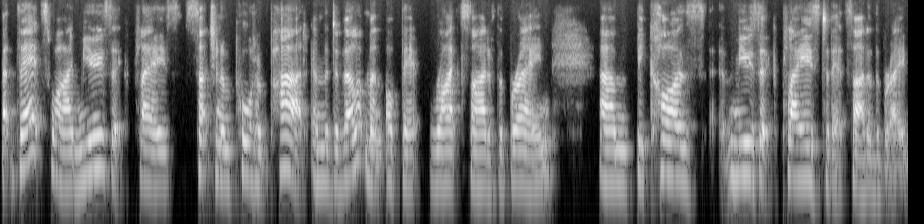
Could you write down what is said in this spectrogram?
But that's why music plays such an important part in the development of that right side of the brain um, because music plays to that side of the brain.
